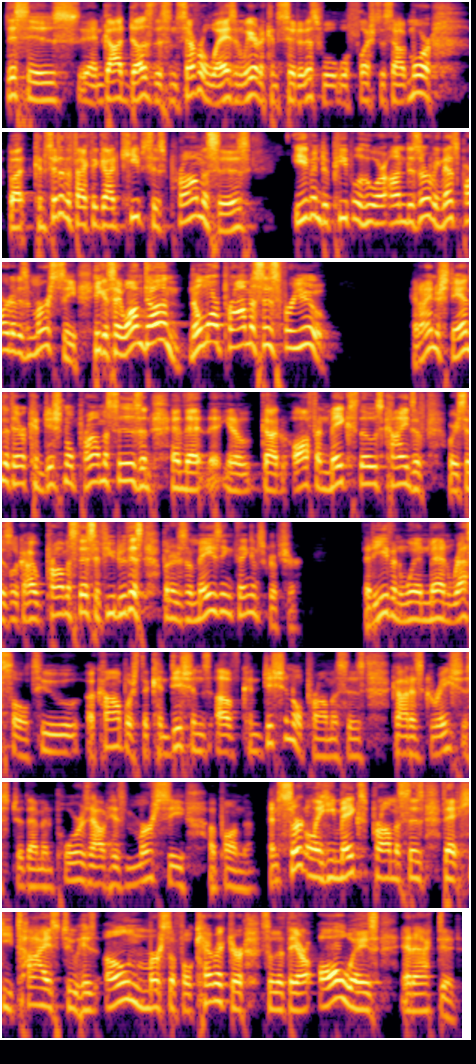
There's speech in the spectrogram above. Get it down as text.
This is, and God does this in several ways, and we are to consider this. We'll, we'll flesh this out more. But consider the fact that God keeps his promises even to people who are undeserving. That's part of his mercy. He could say, Well, I'm done. No more promises for you. And I understand that there are conditional promises and, and that, you know, God often makes those kinds of where he says, Look, I promise this if you do this. But it is an amazing thing in Scripture that even when men wrestle to accomplish the conditions of conditional promises, God is gracious to them and pours out his mercy upon them. And certainly he makes promises that he ties to his own merciful character so that they are always enacted.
